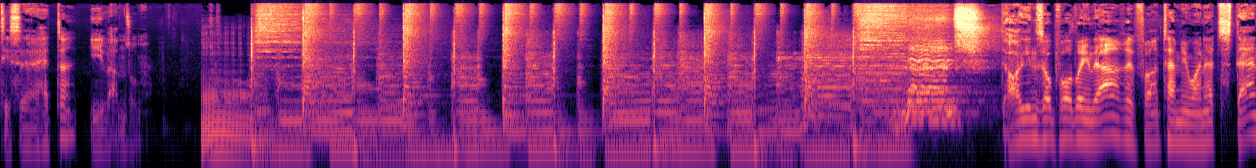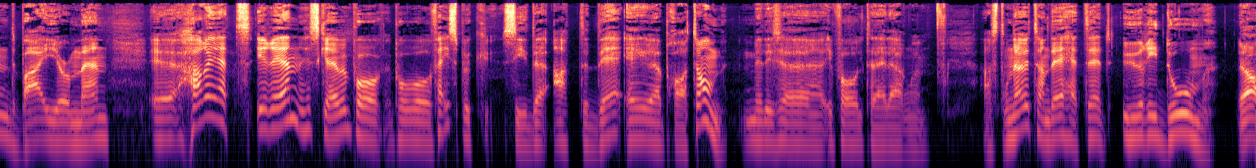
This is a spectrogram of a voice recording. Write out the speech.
tissehette i verdensrommet. Dagens oppfordring der fra Tammy Wynette, 'Stand by your man'. Eh, Harriet Irén har skrevet på, på vår Facebook-side at det jeg prater om med disse, i forhold til de der eh, astronautene, det heter et uridom. Ja.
